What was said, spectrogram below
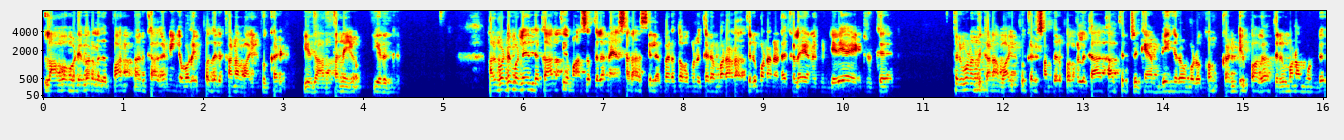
லாபம் அடைவர் அல்லது பார்ட்னருக்காக நீங்க உழைப்பதற்கான வாய்ப்புகள் இது அத்தனையும் இருக்கு. அது மட்டும் இல்லை இந்த கார்த்திகை மாசத்துல மேசராசியில பிறந்தவங்களுக்கு ரொம்ப நாளா திருமணம் நடக்கல எனக்கு டிலே ஆயிட்டு இருக்கு திருமணத்துக்கான வாய்ப்புகள் சந்தர்ப்பங்களுக்காக காத்துட்டு இருக்கேன் அப்படிங்கிறவங்களுக்கும் கண்டிப்பாக திருமணம் உண்டு.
